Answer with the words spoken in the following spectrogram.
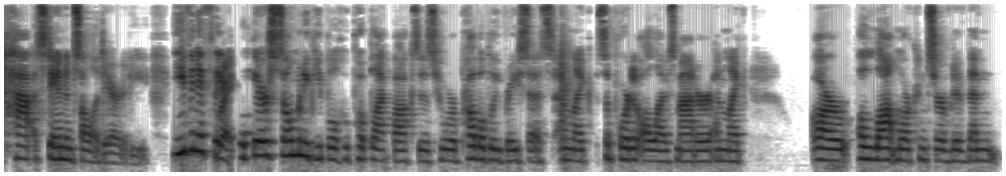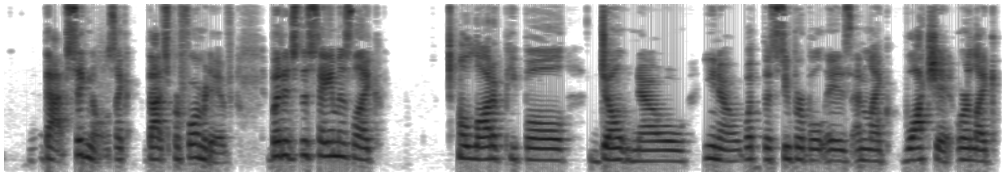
ha- stand in solidarity even if, they, right. if there's so many people who put black boxes who are probably racist and like supported all lives matter and like are a lot more conservative than that signals like that's performative but it's the same as like a lot of people don't know you know what the super bowl is and like watch it or like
